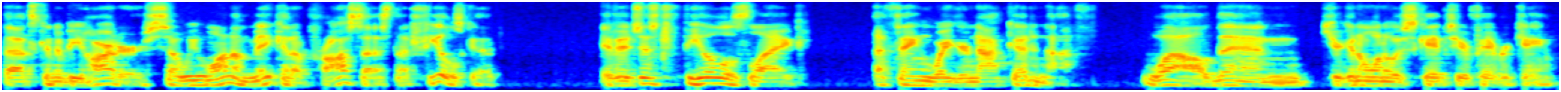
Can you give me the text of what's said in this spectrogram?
that's going to be harder. So we want to make it a process that feels good. If it just feels like a thing where you're not good enough, well, then you're going to want to escape to your favorite game.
